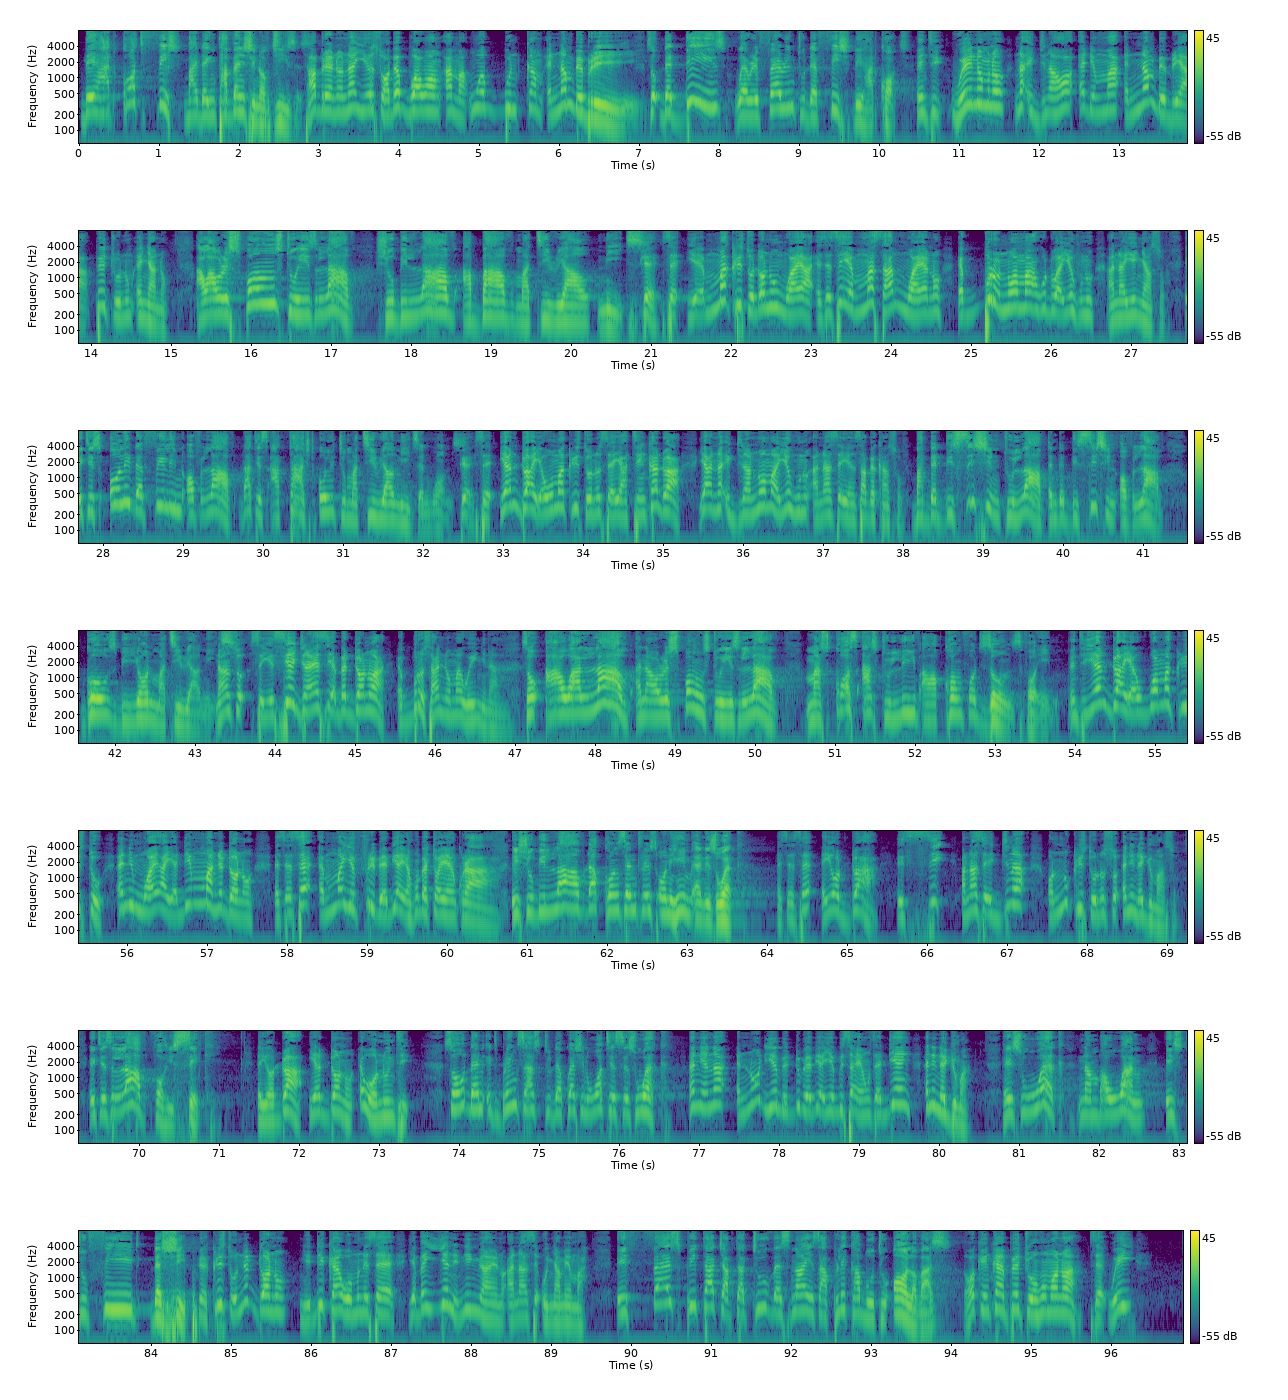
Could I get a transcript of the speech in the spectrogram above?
Ɔsan bisaa no bio sɛ so wodɔ me ɛsene weinom ɛdeɛn ɛne weinom no They had caught fish by the intervention of Jesus. saa berɛ no na yesu ɔbɛboa wɔn ama wɔabu kam ɛnam bebree So the these were referring to the fish they had caught. enti weinom no na ɛgyina hɔ de ma ɛnam bebree a petro nom anya no Our response to his love should be love above material needs. Hwɛ sɛ yɛma kristo dɔ no ho mmuaeɛ a ɛsɛ sɛ yɛma saa mmuaeɛ no ɛboro nnoɔma ahodoɔ a yɛhunu anaa yɛnya so It is only the feeling of love that is attached only to material needs and wants. hwɛ sɛ yɛn dɔ a yɛwɔ ma kristo no sɛ yɛatenka dɔ a yɛana ɛgyina nnoɔma a yɛhunu anaasɛ yɛn nsa bɛka so But the decision to love and the decision of love goes beyond material needs. nanso sɛ yɛsi agyinaeɛ sɛ yɛbɛdɔ no a ɛboro saa nneɔma wei nyinaa So our love and our response to his love must cause us to leave our comfort zones for him. nti yɛn dɔ a yɛwɔ ma kristo ne mmuaeɛ a yɛde ma ne dɔ no ɛsɛ sɛ ɛma yɛfiri baabi a yɛn ho bɛtɔ yɛn koraa It should be love that concentrates on him and his work. ɛsɛ sɛ ɛyɛ ɔdɔ a ɛsi anaasɛ ɛgyina ɔno kristo no so ne n'adwuma so It is love for his sake. ɛyɛ ɔdɔ a yɛdɔ no ɛwɔ ɔno nti So then it brings us to the question what is his work? ɛneɛ na ɛno de yɛbɛdu baabi a yɛbisa yɛn ho sɛ deɛn ne n'adwuma His work, number one, is to feed the sheep. hwɛ kristo ne dɔ no nea ɛdi kan wɔ mu ne sɛ yɛbɛyɛ ne ne nnwan no anaasɛ onyame ma If First Peter chapter 2, verse 9 is applicable to all of us, sɛ wɔkenkan petro nhoma no a sɛ wei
